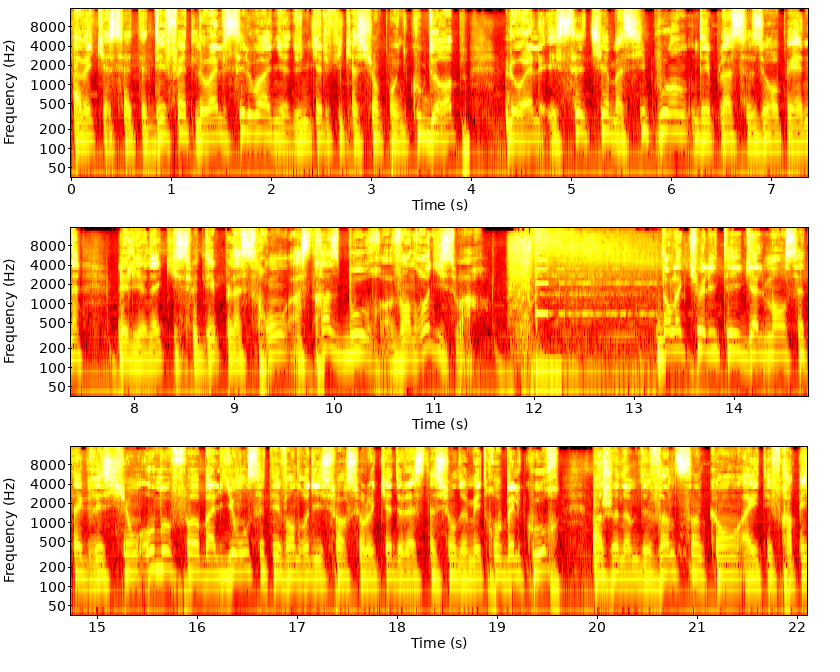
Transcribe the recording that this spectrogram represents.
Avec cette défaite, l'OL s'éloigne d'une qualification pour une Coupe d'Europe. L'OL est septième à 6 points des places européennes. Les Lyonnais qui se déplaceront à Strasbourg vendredi soir. Dans l'actualité également, cette agression homophobe à Lyon, c'était vendredi soir sur le quai de la station de métro Bellecour. Un jeune homme de 25 ans a été frappé.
